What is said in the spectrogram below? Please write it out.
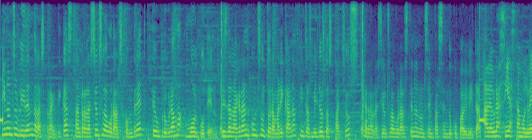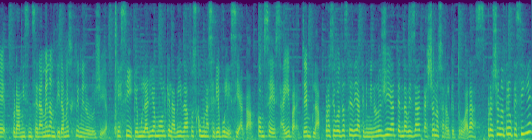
I no ens oblidem de les pràctiques. Tant Relacions Laborals com Dret té un programa molt potent. Des de la gran consultora americana fins als millors despatxos, que Relacions Laborals tenen un 100% d'ocupabilitat. A veure, sí, està molt bé, però a mi sincerament em tira més criminologia. Que sí, que molaria molt que la vida fos com una sèrie policíaca, com CSI, per exemple. Però si vols estudiar criminologia, t'hem d'avisar que això no serà el que et trobaràs. Però això no treu que sigui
